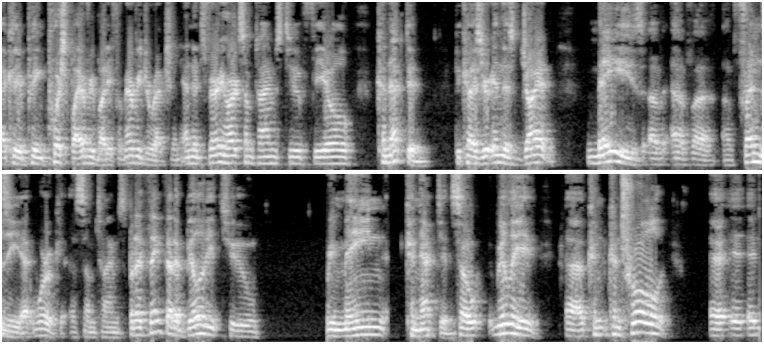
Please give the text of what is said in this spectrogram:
because you're being pushed by everybody from every direction. And it's very hard sometimes to feel connected because you're in this giant maze of, of, uh, of frenzy at work uh, sometimes. But I think that ability to remain connected, so really uh, con- control, uh, in,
